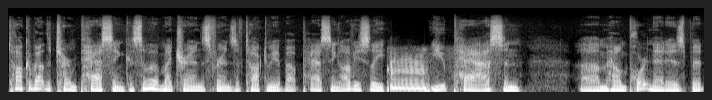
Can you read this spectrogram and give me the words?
talk about the term passing because some of my trans friends have talked to me about passing. Obviously, mm. you pass, and um, how important that is, but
